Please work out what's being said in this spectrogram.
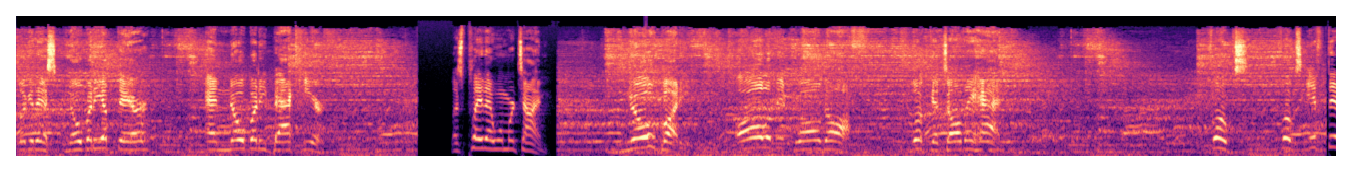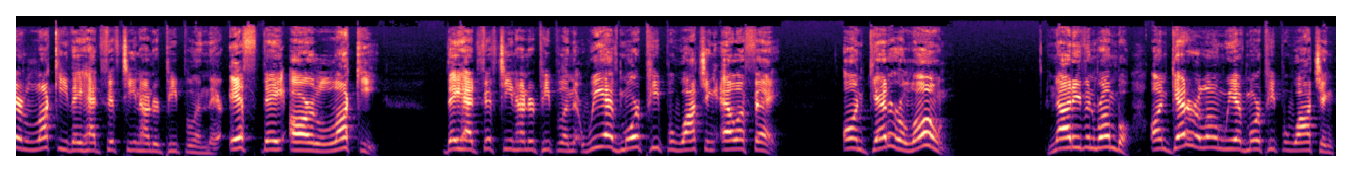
Look at this. Nobody up there and nobody back here. Let's play that one more time. Nobody. All of it walled off. Look, that's all they had. Folks, folks, if they're lucky, they had 1,500 people in there. If they are lucky, they had 1,500 people in there. We have more people watching LFA on Gettr alone. Not even Rumble. On Gettr alone, we have more people watching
